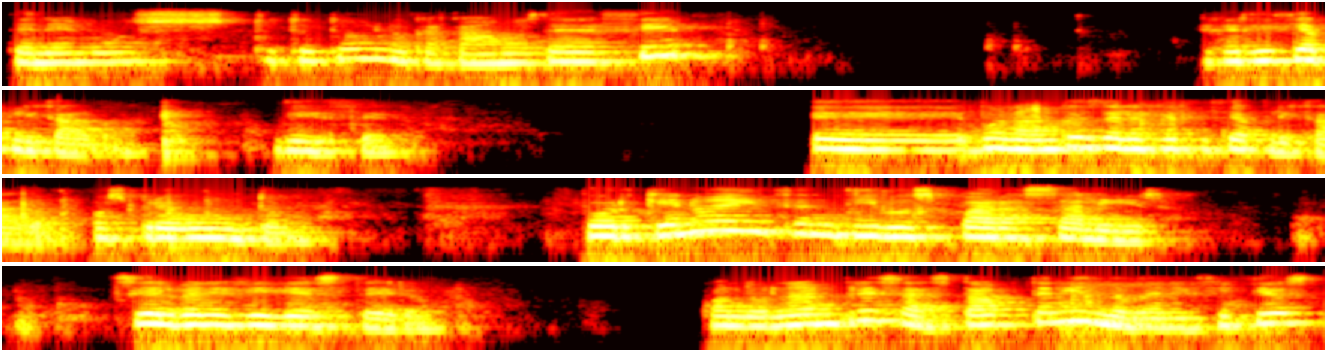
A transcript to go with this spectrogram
tenemos todo, lo que acabamos de decir. Ejercicio aplicado. Dice, eh, bueno, antes del ejercicio aplicado, os pregunto, ¿por qué no hay incentivos para salir si el beneficio es cero? Cuando una empresa está obteniendo beneficios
